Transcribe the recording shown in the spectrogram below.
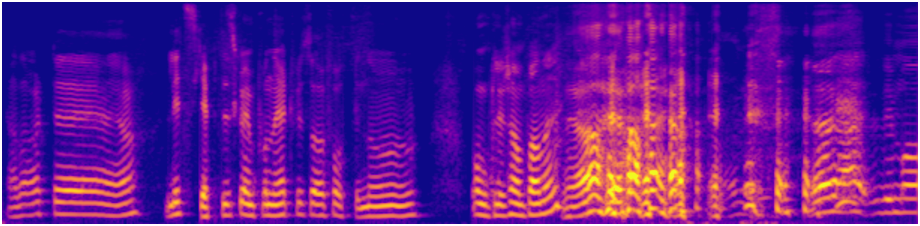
Jeg hadde vært ja, litt skeptisk og imponert hvis du hadde fått til noe ordentlig champagne. Ja, ja, ja. Eh, nei, vi må,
